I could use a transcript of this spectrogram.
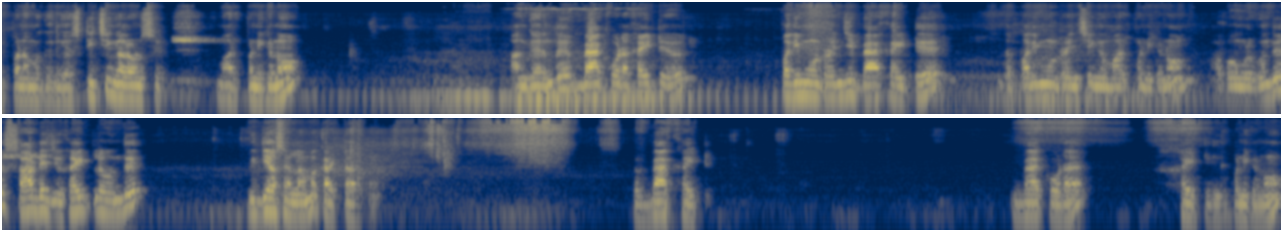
இப்போ நமக்கு இங்கே ஸ்டிச்சிங் அலவன்ஸு மார்க் பண்ணிக்கணும். அங்கேருந்து பேக்கோட ஹைட்டு பதிமூன்று இன்ச்சு பேக் ஹைட்டு இந்த பதிமூன்று இன்ச்சு இங்கே மார்க் பண்ணிக்கணும். அப்போ உங்களுக்கு வந்து ஷார்டேஜ் ஹைட்டில் வந்து வித்தியாசம் இல்லாமல் கரெக்டாக இருக்கும். இப்போ பேக் ஹைட் பேக்கோட ஹைட் இங்கே பண்ணிக்கணும்.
